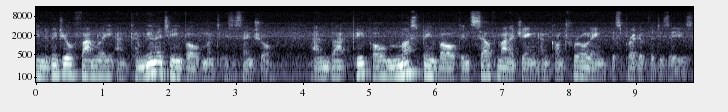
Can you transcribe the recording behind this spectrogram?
individual, family, and community involvement is essential, and that people must be involved in self managing and controlling the spread of the disease.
